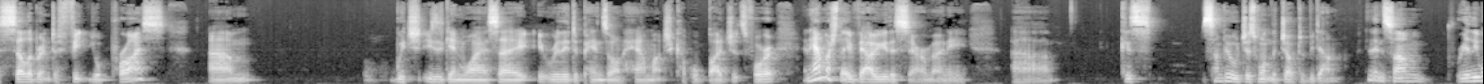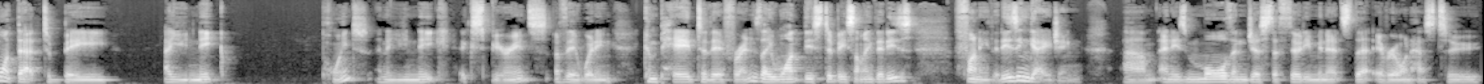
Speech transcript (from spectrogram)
a celebrant to fit your price. Um, which is again why I say it really depends on how much a couple budgets for it and how much they value the ceremony. Because uh, some people just want the job to be done, and then some really want that to be a unique point and a unique experience of their wedding compared to their friends. They want this to be something that is funny, that is engaging, um, and is more than just the 30 minutes that everyone has to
